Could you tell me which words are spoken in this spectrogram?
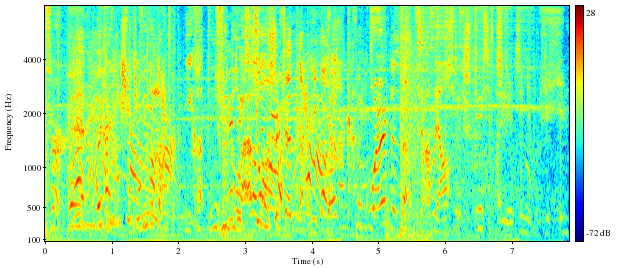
事儿。哎，看来是真的呀！你看，督军都来了，就是真的。你看，看，果然真的，假不了。这是真是知人知面不知心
